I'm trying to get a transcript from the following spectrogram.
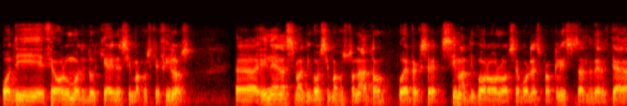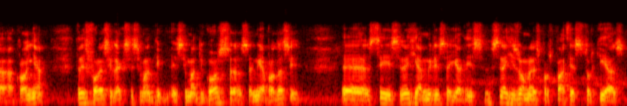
ότι θεωρούμε ότι η Τουρκία είναι σύμμαχος και φίλος. Ε, είναι ένας σημαντικός σύμμαχος στο ΝΑΤΟ που έπαιξε σημαντικό ρόλο σε πολλές προκλήσεις τα τελευταία χρόνια τρεις φορές η λέξη σημαντικός ε, σε μία πρόταση. Ε, στη συνέχεια μίλησε για τις συνεχιζόμενες προσπάθειες της Τουρκίας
